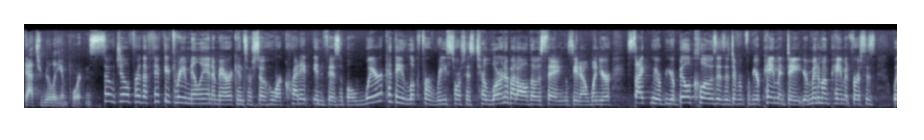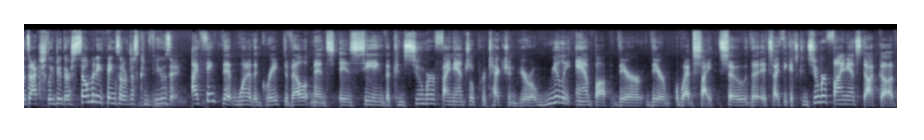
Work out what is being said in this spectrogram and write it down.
That's really important. So, Jill, for the 53 million Americans or so who are credit invisible, where could they look for resources to learn about all those things? You know, when your, cyc- your, your bill closes is different from your payment date, your minimum payment versus what's actually due. There's so many things that are just confusing. I think that one of the great developments is seeing the Consumer Financial Protection Bureau really amp up their their website. So the it's I think it's consumerfinance.gov,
